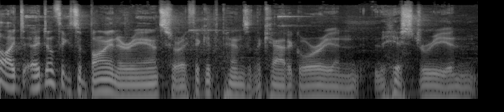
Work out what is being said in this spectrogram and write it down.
Well, I, I don't think it's a binary answer. I think it depends on the category and the history and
